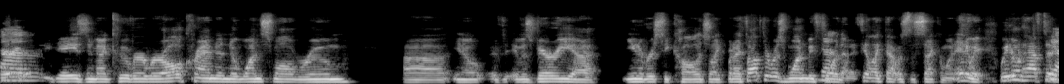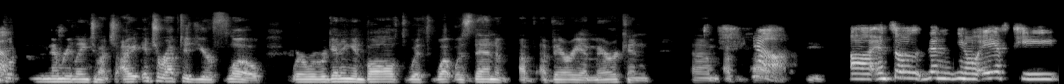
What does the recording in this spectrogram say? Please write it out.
Um, days in Vancouver. We're all crammed into one small room. Uh, you know, it, it was very, uh, University College like, but I thought there was one before yeah. that. I feel like that was the second one. Anyway, we don't have to yeah. go the memory lane too much. I interrupted your flow where we were getting involved with what was then a, a, a very American. Um, yeah. Uh, and so then, you know, AFP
